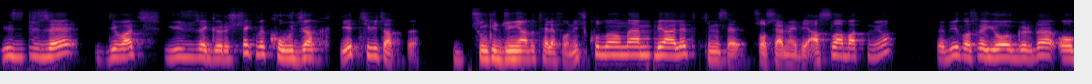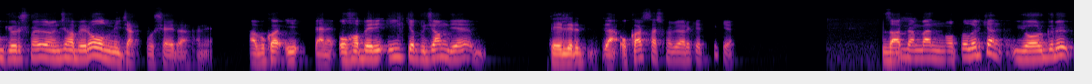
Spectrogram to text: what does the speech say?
yüz yüze Divac yüz yüze görüşecek ve kovacak diye tweet attı. Çünkü dünyada telefon hiç kullanılmayan bir alet. Kimse sosyal medyaya asla bakmıyor. Ve büyük olasılıkla Yogur'da o görüşmeden önce haberi olmayacak bu şeyden hani. Ha bu kadar yani o haberi ilk yapacağım diye delir yani o kadar saçma bir hareketti ki. Zaten ben not alırken Yorgur'u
